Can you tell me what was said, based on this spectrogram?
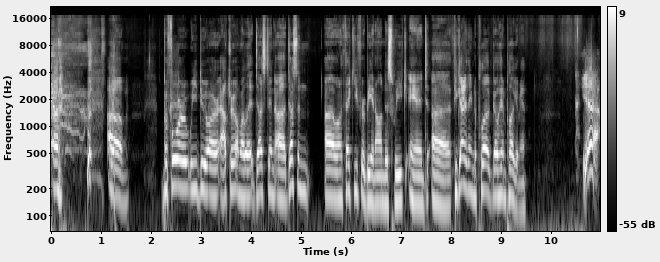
uh, um, before we do our outro, I'm gonna let Dustin. Uh, Dustin, I want to thank you for being on this week. And uh, if you got anything to plug, go ahead and plug it, man. Yeah,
